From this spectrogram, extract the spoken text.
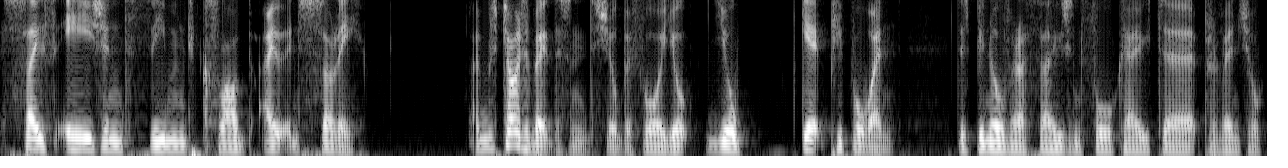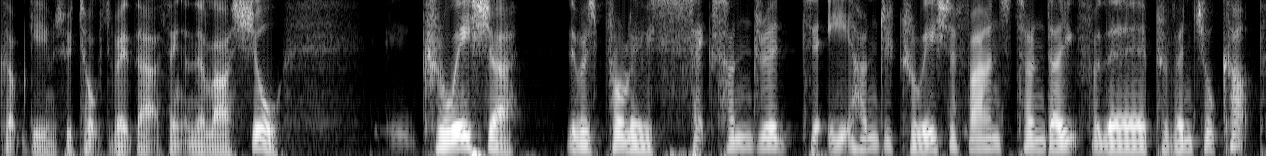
South Asian themed club out in Surrey, and we've talked about this in the show before. You'll you'll get people in. There's been over a thousand folk out at provincial cup games. We talked about that, I think, in the last show. Croatia, there was probably 600 to 800 Croatia fans turned out for the provincial cup.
